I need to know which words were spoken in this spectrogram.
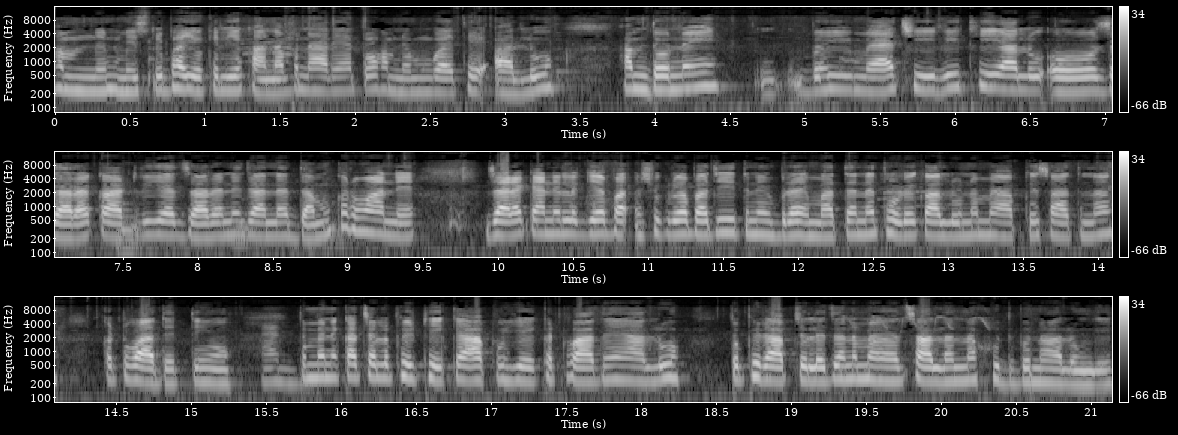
हमने मिस्त्री भाइयों के लिए खाना बना रहे हैं तो हमने मंगवाए थे आलू। हम दोनों ही भाई मैं छील रही थी आलू और ज़ारा काट रही है ज़ारा ने जाना है दम करवाने। ज़ारा कहने लगी है "बा- शुक्रिया बाजी इतने इब्राहिम आता है ना थोड़े का आलू ना मैं आपके साथ ना कटवा देती हूँ। तो मैंने कहा चलो फिर ठीक है आप ये कटवा दें आलू तो फिर आप चले जाना मैं सालन ना खुद बना लूँगी।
